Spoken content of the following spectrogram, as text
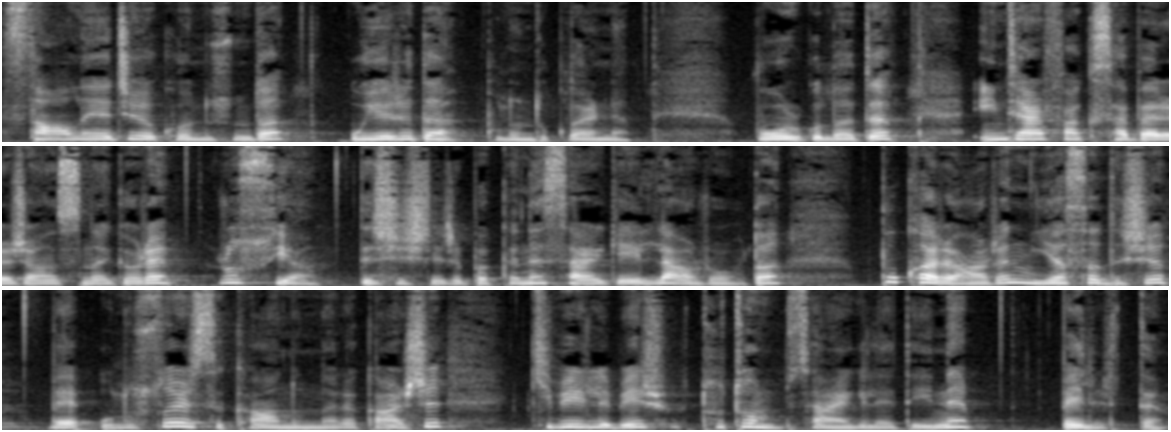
sağlayacağı konusunda uyarıda bulunduklarını vurguladı. Interfax haber ajansına göre Rusya Dışişleri Bakanı Sergey Lavrov da bu kararın yasa dışı ve uluslararası kanunlara karşı kibirli bir tutum sergilediğini belirtti.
